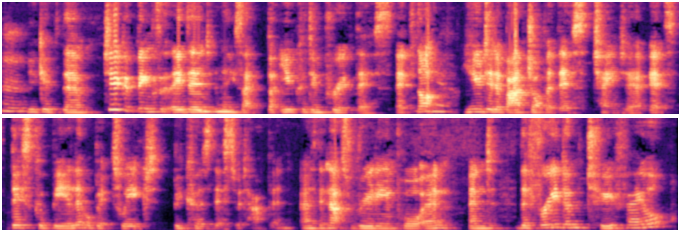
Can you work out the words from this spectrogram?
Hmm. you give them two good things that they did and then you say, but you could improve this. It's not Yeah. you did a bad job at this, change it. It's this could be a little bit tweaked because this would happen. And I think that's really important. And the freedom to fail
